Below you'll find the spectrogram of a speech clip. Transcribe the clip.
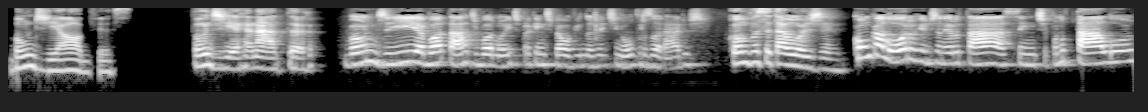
Bom dia, Óbvias! Bom dia, Renata! Bom dia, boa tarde, boa noite para quem estiver ouvindo a gente em outros horários. Como você tá hoje? Com calor, o Rio de Janeiro tá, assim, tipo, no talo,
